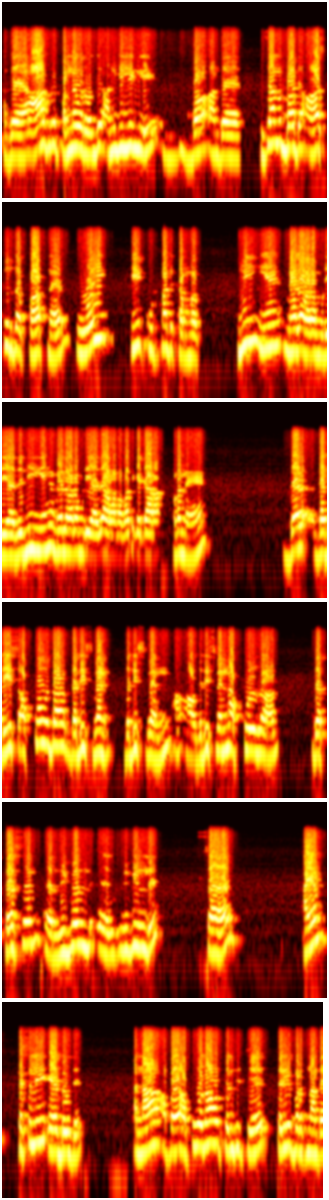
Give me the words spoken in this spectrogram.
அந்த ஆர்டர் பண்ணவர் வந்து அன்வில்லிங்லி அந்த இஸ்லாமாபாத் asked the partner why he could not come up நீ ஏன் மேல வர முடியாது? நீ ஏங்க மேல வர முடியாது? அவனை பார்த்து கேட்டாராம். உடனே தட் இஸ் அப்போதான் that is when that is when that is when அப்போதுதான் the person revealed revealed sir I am specially abled நான் அப்ப அப்போதான் தெரிஞ்சிச்சு தெரியப்படுத்தின அந்த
